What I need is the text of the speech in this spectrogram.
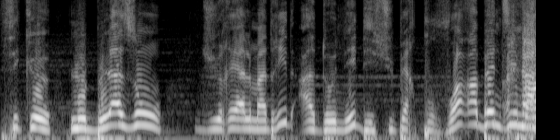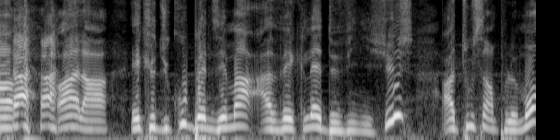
c'est que le blason du Real Madrid a donné des super pouvoirs à Benzema. voilà. Et que du coup, Benzema, avec l'aide de Vinicius, a tout simplement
